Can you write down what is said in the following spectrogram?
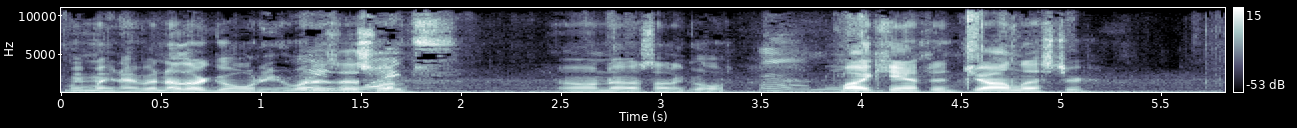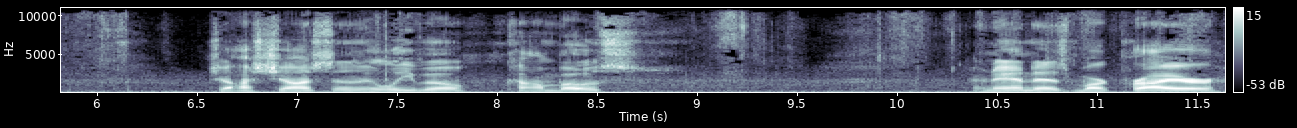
we might have another gold here. What Wait, is this what? one? Oh no, it's not a gold. Oh. Mike Hampton, Jon Lester, Josh Johnson and Levo combos. Hernandez, Mark Prior,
